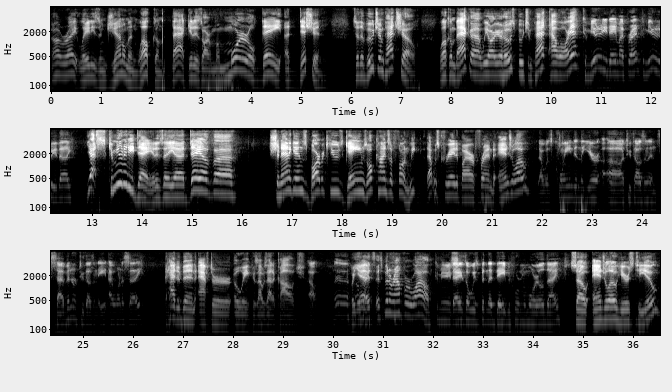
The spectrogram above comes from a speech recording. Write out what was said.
All right, ladies and gentlemen, welcome back. It is our Memorial Day edition to the Booch and Pat Show. Welcome back. Uh, we are your hosts, Booch and Pat. How are you? Community Day, my friend. Community Day. Yes, Community Day. It is a uh, day of uh, shenanigans, barbecues, games, all kinds of fun. We that was created by our friend Angelo. That was coined in the year uh, 2007 or 2008, I want to say. It had to have been after 08 because I was out of college. Oh. Eh, But yeah, it's, it's been around for a while. Community Day has always been the day before Memorial Day. So, Angelo, here's to you.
